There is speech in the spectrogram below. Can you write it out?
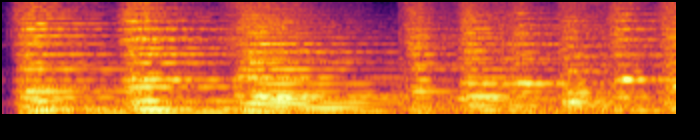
Thank you.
